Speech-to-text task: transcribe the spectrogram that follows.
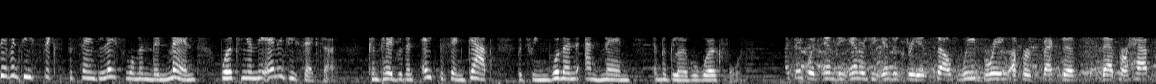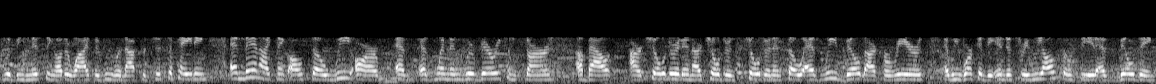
76% less women than men working in the energy sector, compared with an 8% gap between women and men in the global workforce. I think within the energy industry itself, we bring a perspective that perhaps would be missing otherwise if we were not participating. And then I think also we are, as, as women, we're very concerned about our children and our children's children. And so as we build our careers and we work in the industry, we also see it as building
